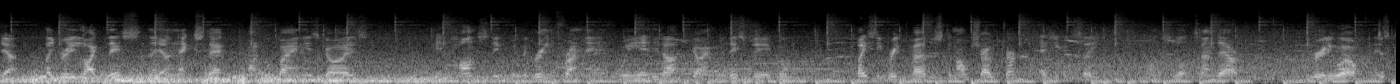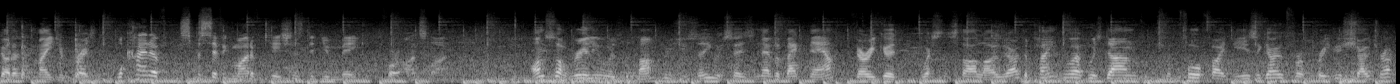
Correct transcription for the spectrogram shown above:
Yeah. They really liked this, and then Yeah. the next step, Michael Bay and his guys it with the green front end. We ended up going with this vehicle, basically repurposed an old show truck, as you can see. Onslaught turned out really well. It's got a major presence. What kind of specific modifications did you make for Onslaught? Onslaught really was the bumper, as you see, which says never back down. Very good Western style logo. The paintwork was done four or five years ago for a previous show truck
